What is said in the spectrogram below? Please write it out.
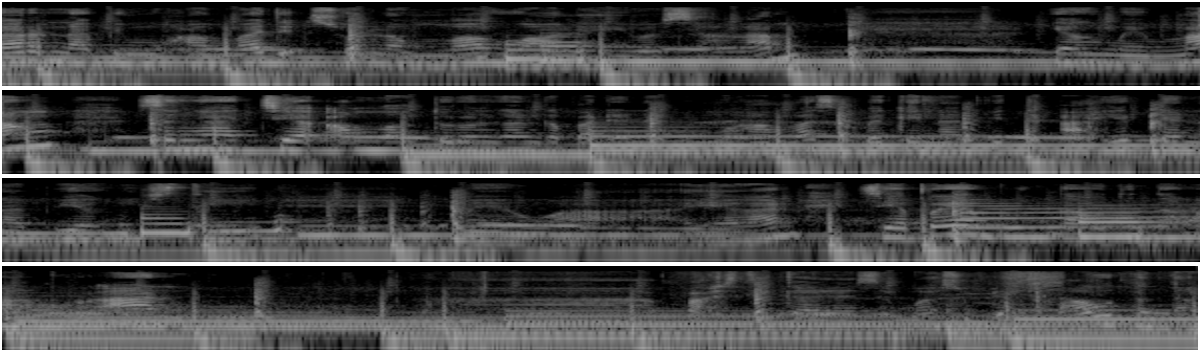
terbesar Nabi Muhammad Wasallam yang memang sengaja Allah turunkan kepada Nabi Muhammad sebagai Nabi terakhir dan Nabi yang istimewa, ya kan? Siapa yang belum tahu tentang Al-Quran? Nah, pasti kalian semua sudah tahu tentang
